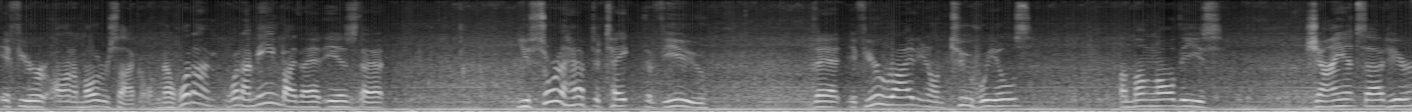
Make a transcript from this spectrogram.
if you're on a motorcycle. Now what I'm what I mean by that is that you sort of have to take the view that if you're riding on two wheels among all these giants out here,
